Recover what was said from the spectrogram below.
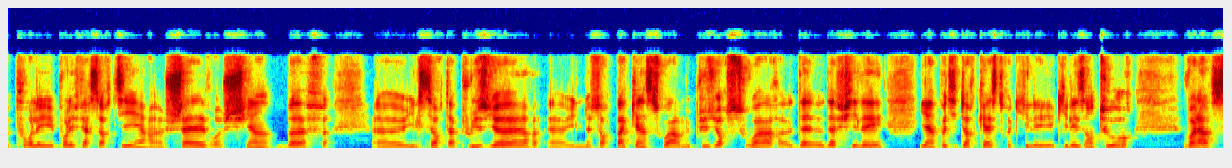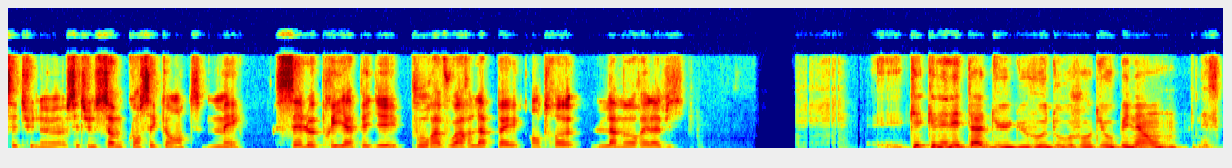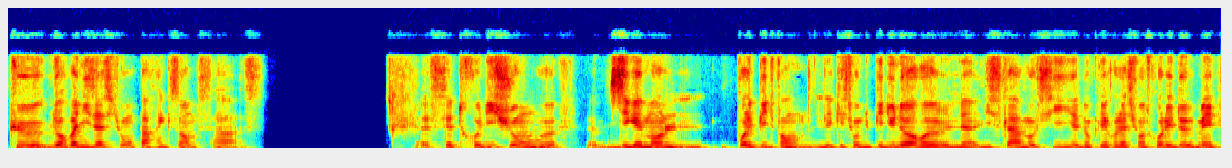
pour, les, pour les faire sortir, chèvres, chiens, bœufs. ils sortent à plusieurs, ils ne sortent pas qu'un soir, mais plusieurs soirs d'affilée. Il y a un petit orchestre qui les entoure. Voilà, c'est une, somme conséquente, mais c'est le prix à payer pour avoir la paix entre la mort et la vie. Quel est l'état du, vaudou aujourd'hui au Bénin? Est-ce que l'urbanisation, par exemple, euh, cette religion, euh, également pour les, pays, enfin, les questions du pays du Nord, l'islam aussi, donc les relations entre les deux, mais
